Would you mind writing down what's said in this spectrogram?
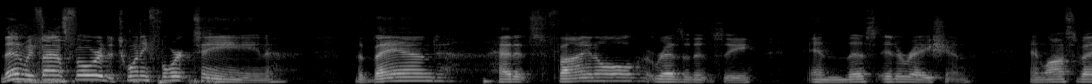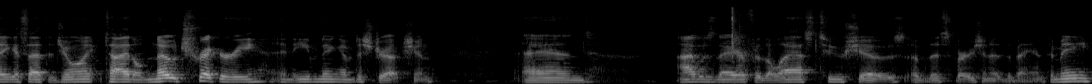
then we fast forward to 2014. The band had its final residency in this iteration in Las Vegas at the joint titled No Trickery An Evening of Destruction. And I was there for the last two shows of this version of the band. To me,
